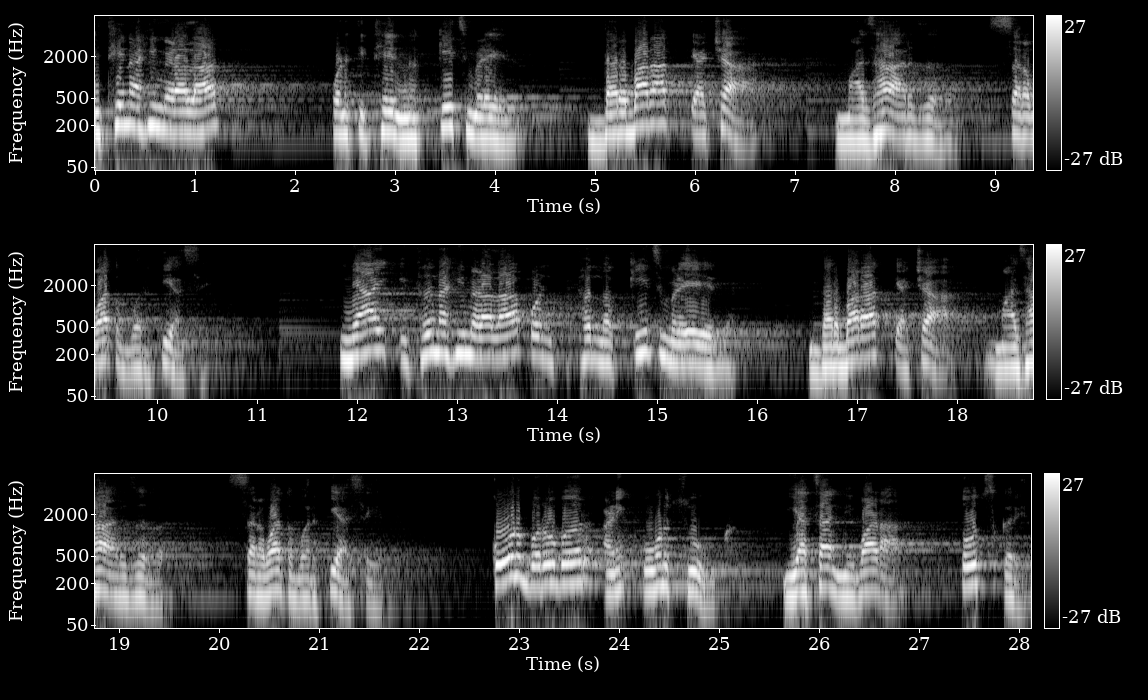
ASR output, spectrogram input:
इथे नाही मिळाला पण तिथे नक्कीच मिळेल. दरबारात त्याच्या माझा अर्ज सर्वात वरती असेल न्याय इथं नाही मिळाला पण तिथं नक्कीच मिळेल. दरबारात त्याच्या माझा अर्ज सर्वात वरती असेल. कोण बरोबर आणि कोण चूक याचा निवाडा तोच करेल.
